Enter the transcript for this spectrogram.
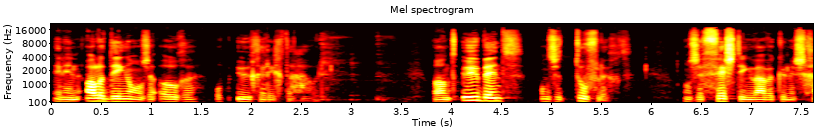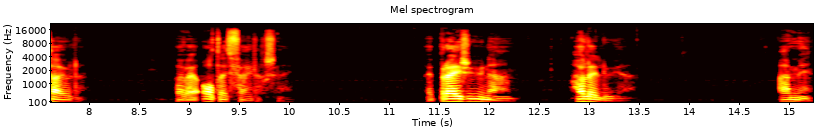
en in alle dingen onze ogen op u gericht te houden. Want u bent onze toevlucht, onze vesting waar we kunnen schuilen, waar wij altijd veilig zijn. Wij prijzen uw naam. Halleluja. Amen.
